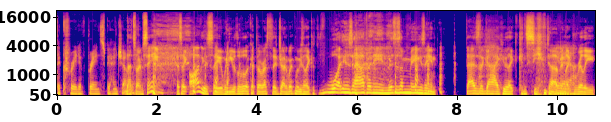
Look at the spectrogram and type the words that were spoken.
the creative brains behind John. That's Wick. what I'm saying. It's like obviously when you look at the rest of the John Wick movies, you're like, what is happening? This is amazing. that is the guy who like conceived of and like really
